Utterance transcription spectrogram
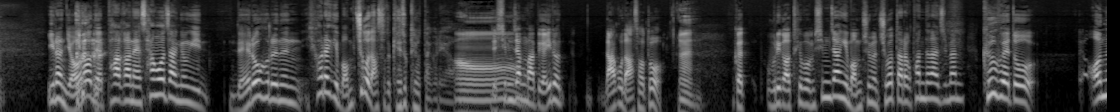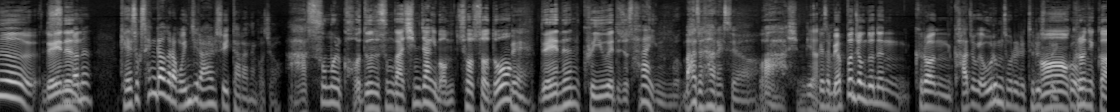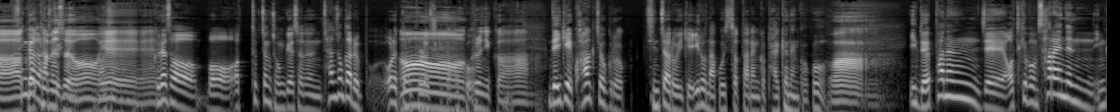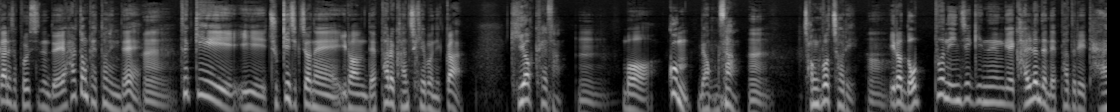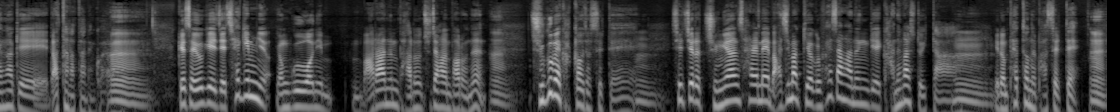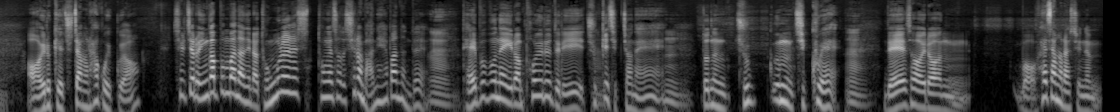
이런 여러 뇌파 간의 상호작용이 뇌로 흐르는 혈액이 멈추고 나서도 계속 되었다 그래요. 어. 심장마비가 일어나고 나서도 예. 그러니까 우리가 어떻게 보면 심장이 멈추면 죽었다라고 판단하지만 그 후에도 어느 뇌는 순간은 계속 생각을 하고 인지를 할 수 있다라는 거죠. 아, 숨을 거둔 순간 심장이 멈췄어도 네. 뇌는 그 이후에도 좀 살아 있는 거고. 맞아 살아 있어요. 와, 신기하다. 그래서 몇분 정도는 그런 가족의 울음 소리를 들을 수도 어, 있고 그러니까 생각을 그렇다면서요. 있는 예. 거죠. 예. 그래서 뭐 어, 특정 종교에서는 찬송가를 오랫동안 어, 불러주기도 하고 그러니까. 근데 이게 과학적으로 진짜로 이게 일어나고 있었다는 걸 밝혀낸 거고 와. 이 뇌파는 이제 어떻게 보면 살아있는 인간에서 볼 수 있는 뇌의 활동 패턴인데 예. 특히 이 죽기 직전에 이런 뇌파를 관측해 보니까 기억 회상, 음. 뭐 꿈, 명상, 예. 정보 처리 어. 이런 높은 인지 기능에 관련된 뇌파들이 다양하게 나타났다는 거예요. 예. 그래서 여기 이제 책임 연구원이 말하는 바로 주장하는 바로는 예. 죽음에 가까워졌을 때 음. 실제로 중요한 삶의 마지막 기억을 회상하는 게 가능할 수도 있다. 음. 이런 패턴을 봤을 때 예. 어, 이렇게 주장을 하고 있고요. 실제로 인간뿐만 아니라 동물을 통해서도 실험 많이 해봤는데 예. 대부분의 이런 포유류들이 죽기 음. 직전에 음. 또는 죽음 직후에 예. 뇌에서 이런 뭐 회상을 할 수 있는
